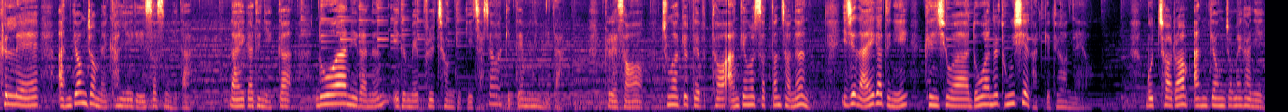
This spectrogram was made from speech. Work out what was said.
근래에 안경점에 갈 일이 있었습니다. 나이가 드니까 노안이라는 이름의 불청객이 찾아왔기 때문입니다. 그래서 중학교 때부터 안경을 썼던 저는 이제 나이가 드니 근시와 노안을 동시에 갖게 되었네요. 모처럼 안경점에 가니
